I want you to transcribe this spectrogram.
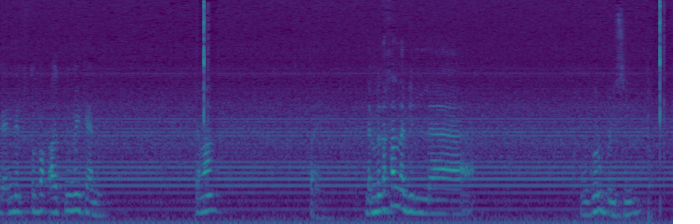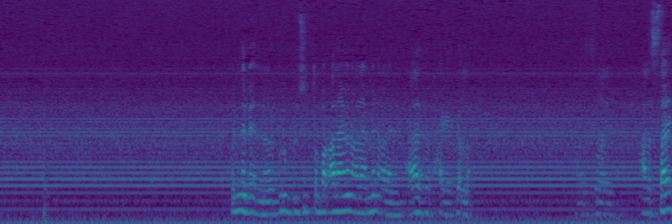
لأنه تطبق على ال domain كامل. تمام؟ طيب. لما دخلنا بال ال group policy قلنا بانه ال group policy تطبق على من؟ على من؟ على من؟ على ثلاث حاجات يلا. السايت على السايت.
